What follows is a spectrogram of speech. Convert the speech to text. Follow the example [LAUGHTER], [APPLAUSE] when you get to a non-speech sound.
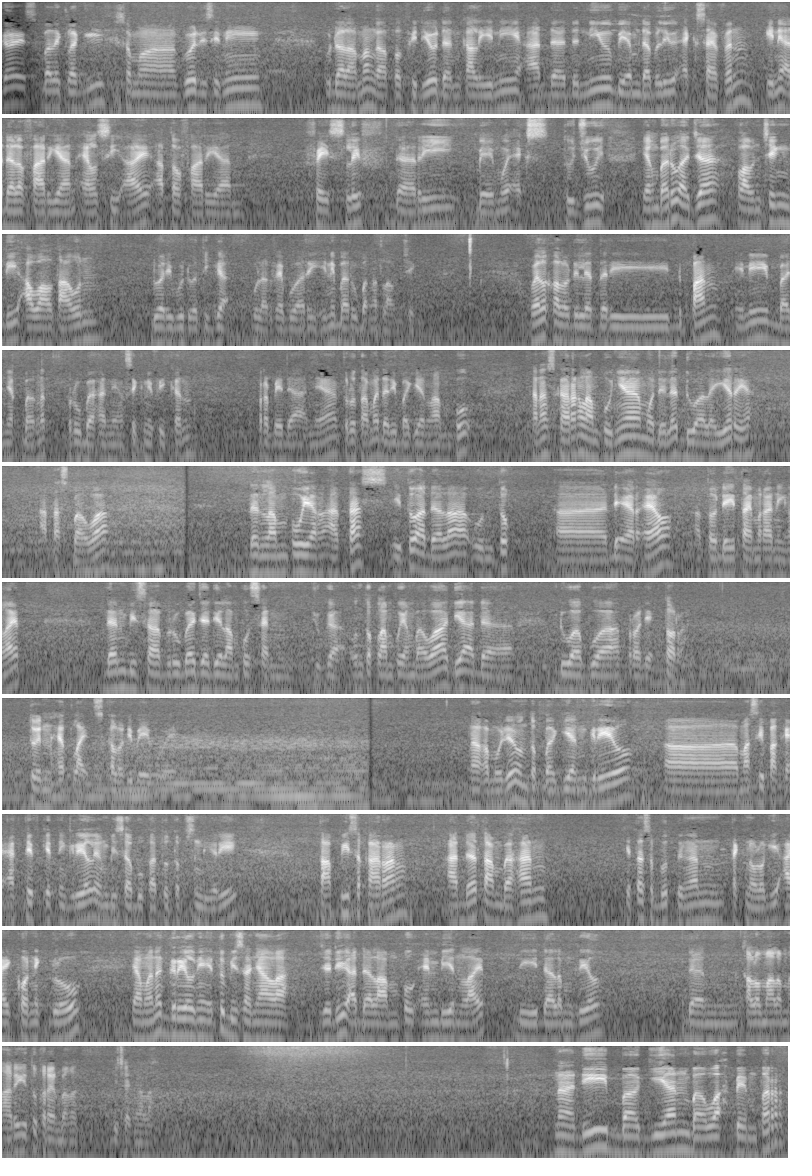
guys, balik lagi sama gue di sini. Udah lama nggak upload video dan kali ini ada the new BMW X7. Ini adalah varian LCI atau varian facelift dari BMW X7 yang baru aja launching di awal tahun 2023 bulan Februari. Ini baru banget launching. Well, kalau dilihat dari depan, ini banyak banget perubahan yang signifikan perbedaannya, terutama dari bagian lampu. Karena sekarang lampunya modelnya dua layer ya, atas bawah. Dan lampu yang atas itu adalah untuk uh, DRL atau daytime running light dan bisa berubah jadi lampu sen juga. Untuk lampu yang bawah dia ada dua buah proyektor twin headlights kalau di BMW. Nah kemudian untuk bagian grill uh, masih pakai active kidney grill yang bisa buka tutup sendiri tapi sekarang ada tambahan kita sebut dengan teknologi iconic glow yang mana grillnya itu bisa nyala. Jadi ada lampu ambient light di dalam grill dan kalau malam hari itu keren banget bisa nyala. Nah di bagian bawah bumper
